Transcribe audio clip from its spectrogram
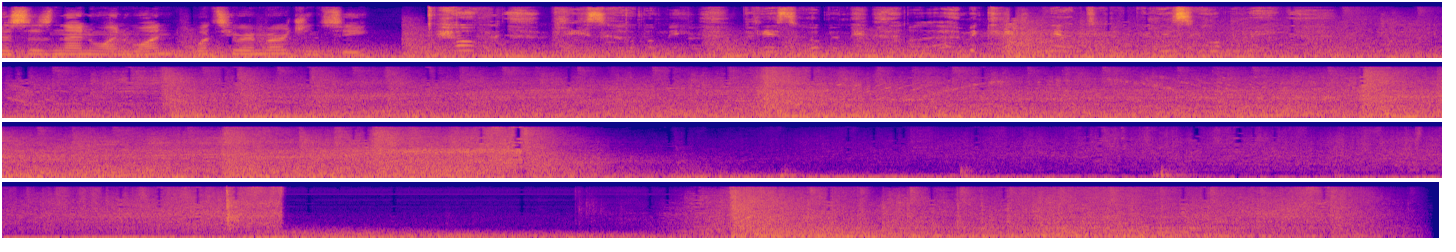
This is 911. What's your emergency? Help! Please help me! Please help me! Uh, I'm kidnapped! Please help me!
